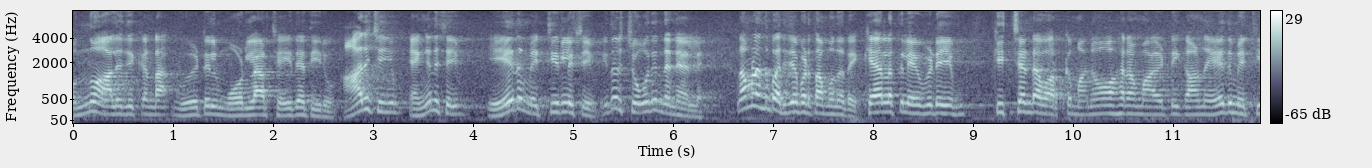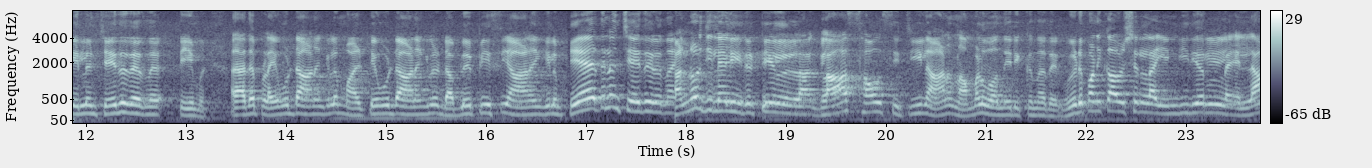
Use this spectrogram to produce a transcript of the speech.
ഒന്നും ആലോചിക്കേണ്ട വീട്ടിൽ മോഡുലാർ ചെയ്തേ തീരൂ. ആര് ചെയ്യും എങ്ങനെ ചെയ്യും ഏത് മെറ്റീരിയൽ ചെയ്യും ഇതൊരു ചോദ്യം തന്നെയല്ലേ? നമ്മളിന്ന് പരിചയപ്പെടുത്താൻ പോകുന്നത് കേരളത്തിൽ എവിടെയും കിച്ചന്റെ വർക്ക് മനോഹരമായിട്ട് ഈ കാണുന്ന ഏത് മെറ്റീരിയലും ചെയ്തു തരുന്ന ടീം അതായത് പ്ലൈവുഡ് ആണെങ്കിലും മൾട്ടിവുഡ് ആണെങ്കിലും ഡബ്ല്യു പി സി ആണെങ്കിലും ഏതിലും ചെയ്തിരുന്ന കണ്ണൂർ ജില്ലയിൽ ഇരിട്ടിയിലുള്ള ഗ്ലാസ് ഹൗസ് സിറ്റിയിലാണ് നമ്മൾ വന്നിരിക്കുന്നത്. വീട് പണിക്ക് ആവശ്യമുള്ള ഇന്റീരിയറിലുള്ള എല്ലാ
